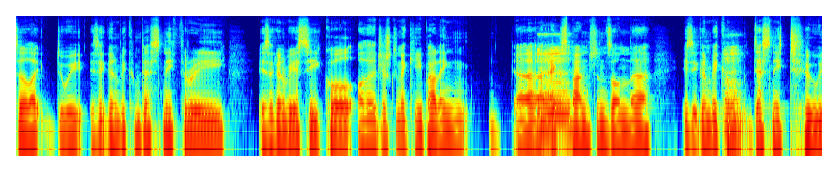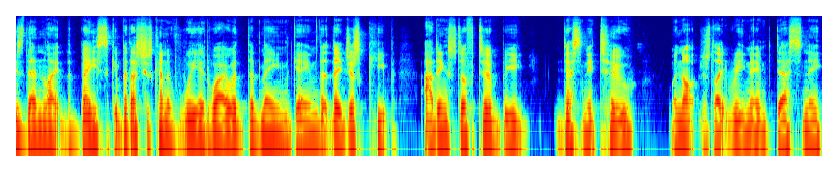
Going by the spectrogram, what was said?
still like, do we? Is it going to become Destiny three? Is there going to be a sequel? Are they're just going to keep adding uh, Mm. expansions on there? Is it going to become Destiny two? Is then like the base game? But that's just kind of weird. Why would the main game that they just keep adding stuff to be Destiny two? We're not just like renamed Destiny.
